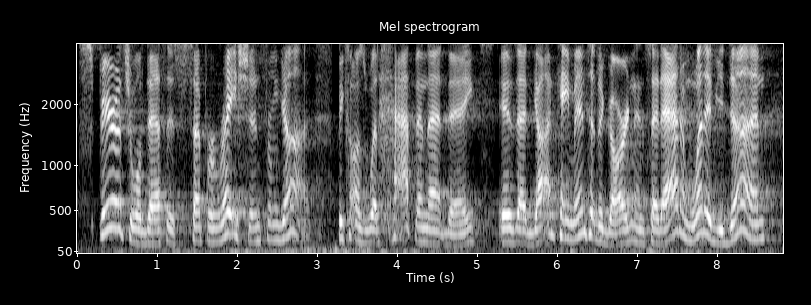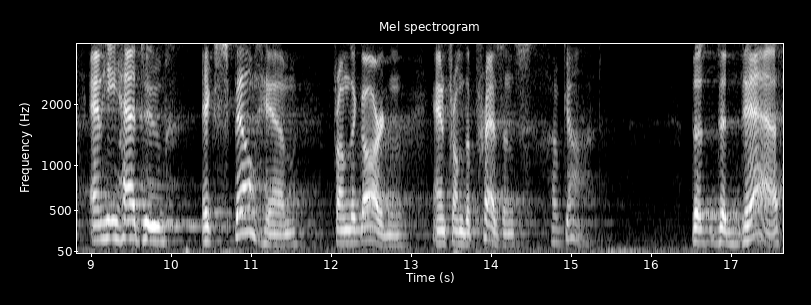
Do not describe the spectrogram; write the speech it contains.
Spiritual death is separation from God. Because what happened that day is that God came into the garden and said, Adam, what have you done? And he had to expel him from the garden and from the presence of God. The, the death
